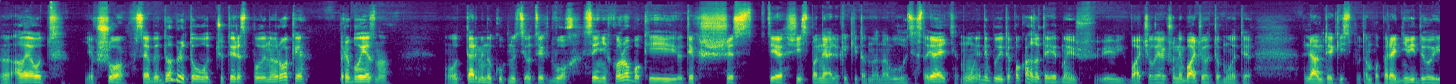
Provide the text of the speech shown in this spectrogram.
Е, Але от якщо все буде добре, то от 4,5 роки приблизно от термін окупності оцих двох синіх коробок і тих шести, шість панельок, які там на, на вулиці стоять. Ну, я не буду йти показувати, я думаю, ви їх бачили. Якщо не бачили, то можете глянути якісь там попередні відео і,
